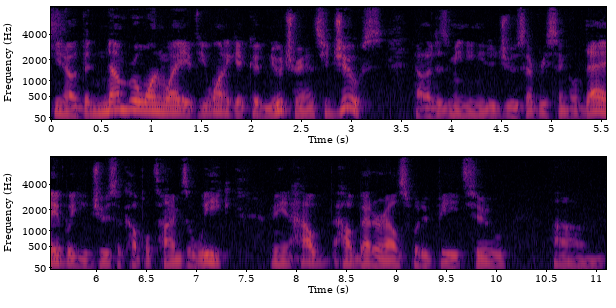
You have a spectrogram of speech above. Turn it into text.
you know, the number one way if you want to get good nutrients, you juice. Now that doesn't mean you need to juice every single day, but you juice a couple times a week. I mean, how how better else would it be to um,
